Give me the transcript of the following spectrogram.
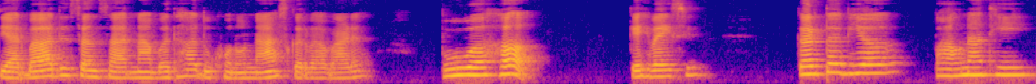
ત્યારબાદ સંસારના બધા દુઃખોનો નાશ કરવાવાળા વાળા હ કહેવાય છે. કર્તવ્ય ભાવનાથી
